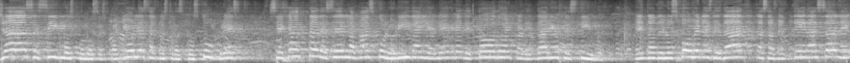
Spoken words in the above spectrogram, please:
ya hace siglos por los españoles a nuestras costumbres, se jacta de ser la más colorida y alegre de todo el calendario festivo, en donde los jóvenes de edad casamentera salen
